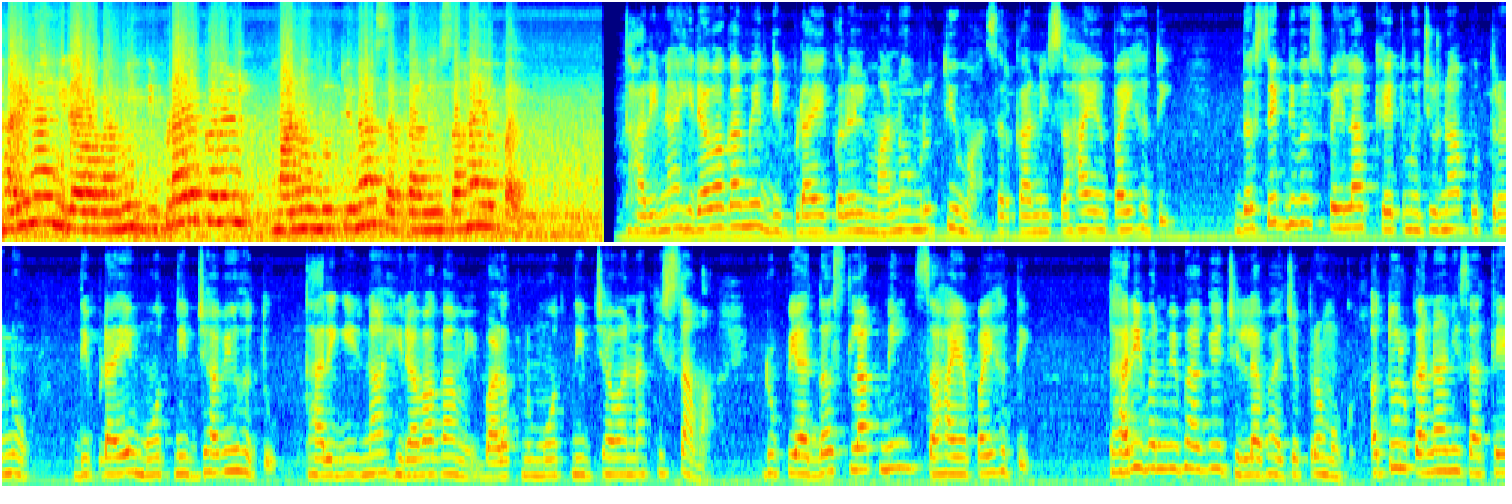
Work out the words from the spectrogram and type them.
ધારીના હીરાવા ગામે દીપડાએ કરેલ માનવ મૃત્યુના સરકારની સહાય અપાઈ. ધારીના હીરાવા ગામે દીપડાએ કરેલ માનવ મૃત્યુમાં સરકારની સહાય અપાઈ હતી. દસેક દિવસ પહેલા ખેતમજૂરના પુત્રનું દીપડાએ મોત નિપજાવ્યું હતું. ધારીગીરના હીરાવા ગામે બાળકનું મોત નિપજાવવાના કિસ્સામાં રૂપિયા દસ લાખની સહાય અપાઈ હતી. ધારી વન વિભાગે જિલ્લા ભાજપ પ્રમુખ અતુલ કાનાણી સાથે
